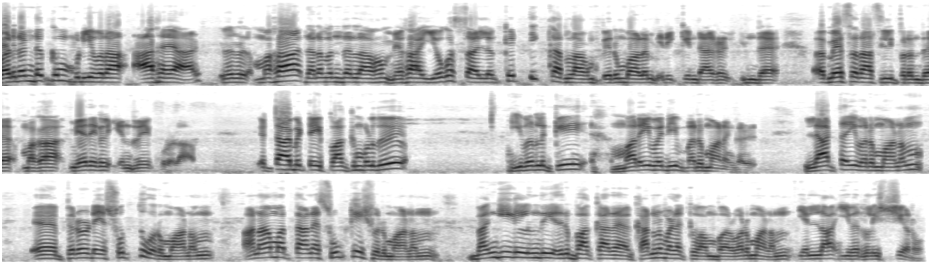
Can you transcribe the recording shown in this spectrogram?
பனிரெண்டுக்கும் உடையவராக ஆகையால் இவர்கள் மகா தனவந்தர்களாகவும் மெகா யோகஸ்தாலிலும் கெட்டிக்காரர்களாகவும் பெரும்பாலும் இருக்கின்றார்கள். இந்த மேசராசியில் பிறந்த மகா மேதைகள் என்றே கூறலாம். எட்டாம் வீட்டை பார்க்கும் பொழுது இவர்களுக்கு மறைவதி வருமானங்கள். லாட்டரி வருமானம் பிறருடைய சொத்து வருமானம் அனாமத்தான சூக்கேஷ் வருமானம் வங்கியிலிருந்து எதிர்பார்க்காத கடன் வழக்கு வம்ப- வருமானம் எல்லாம் இவர்களை சேரும்.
